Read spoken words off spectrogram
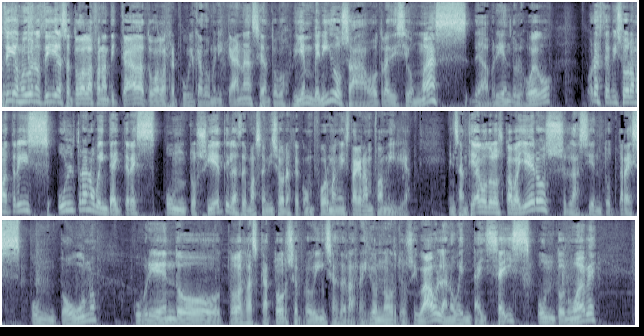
Buenos días, muy buenos días a toda la fanaticada, a toda la República Dominicana. Sean todos bienvenidos a otra edición más de Abriendo el Juego por esta emisora matriz Ultra 93.7 y las demás emisoras que conforman esta gran familia. En Santiago de los Caballeros, la 103.1, cubriendo todas las 14 provincias de la región norte Ocibao, la 96.9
